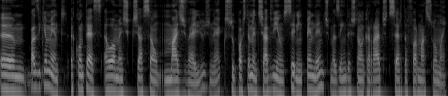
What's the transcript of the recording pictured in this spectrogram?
Um, basicamente, acontece a homens que já são mais velhos, né? que supostamente já deviam ser independentes, mas ainda estão agarrados de certa forma à sua mãe.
